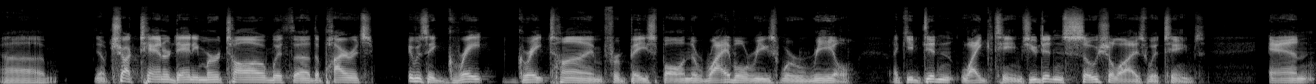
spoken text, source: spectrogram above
uh, you know Chuck Tanner, Danny Murtaugh with uh, the Pirates. It was a great great time for baseball, and the rivalries were real. Like you didn't like teams, you didn't socialize with teams and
